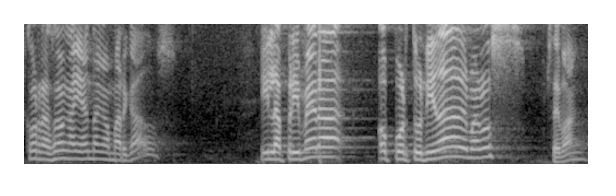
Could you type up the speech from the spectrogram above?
Con razón ahí andan amargados. Y la primera oportunidad, hermanos, se van,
